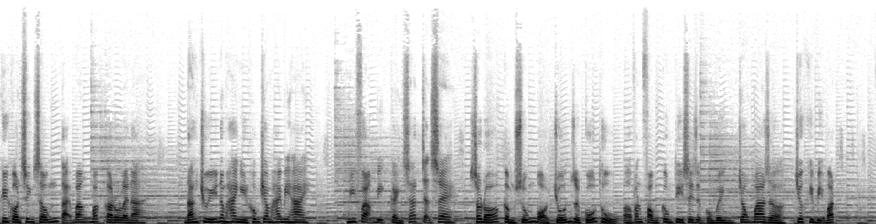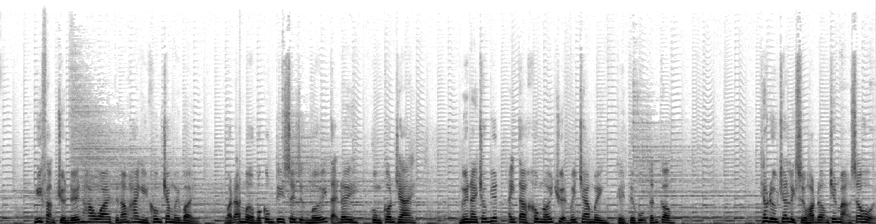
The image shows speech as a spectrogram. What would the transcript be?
khi còn sinh sống tại bang Bắc Carolina. Đáng chú ý năm 2022, nghi phạm bị cảnh sát chặn xe, sau đó cầm súng bỏ trốn rồi cố thủ ở văn phòng công ty xây dựng của mình trong 3 giờ trước khi bị bắt. Nghi phạm chuyển đến Hawaii từ năm 2017 và đã mở một công ty xây dựng mới tại đây cùng con trai. Người này cho biết anh ta không nói chuyện với cha mình kể từ vụ tấn công. Theo điều tra lịch sử hoạt động trên mạng xã hội,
